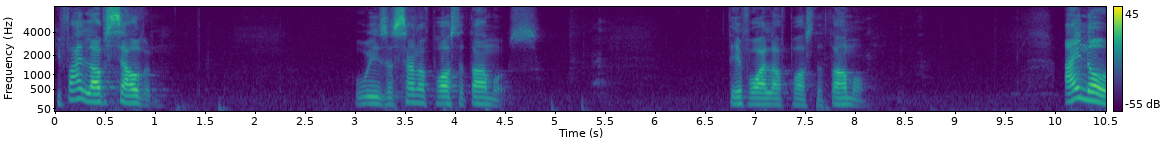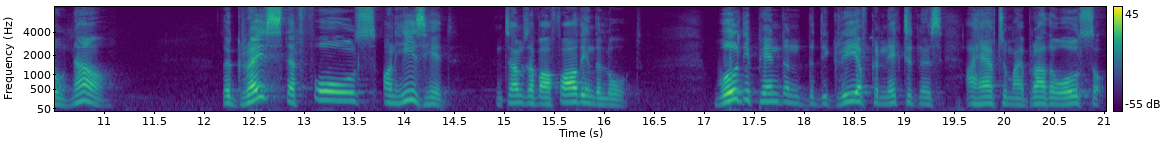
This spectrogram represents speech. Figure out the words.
If I love Salvin, who is a son of Pastor Thamos, therefore I love Pastor Thamo. I know now the grace that falls on his head in terms of our Father in the Lord will depend on the degree of connectedness I have to my brother also.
